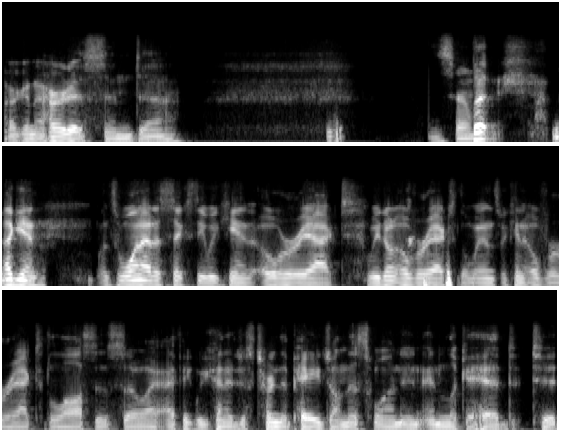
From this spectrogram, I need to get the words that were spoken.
are gonna hurt us. And uh, so but again, it's one out of sixty. We can't overreact. We don't overreact to the wins. We can overreact to the losses. So I, I think we kind of just turn the page on this one and, and look ahead to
